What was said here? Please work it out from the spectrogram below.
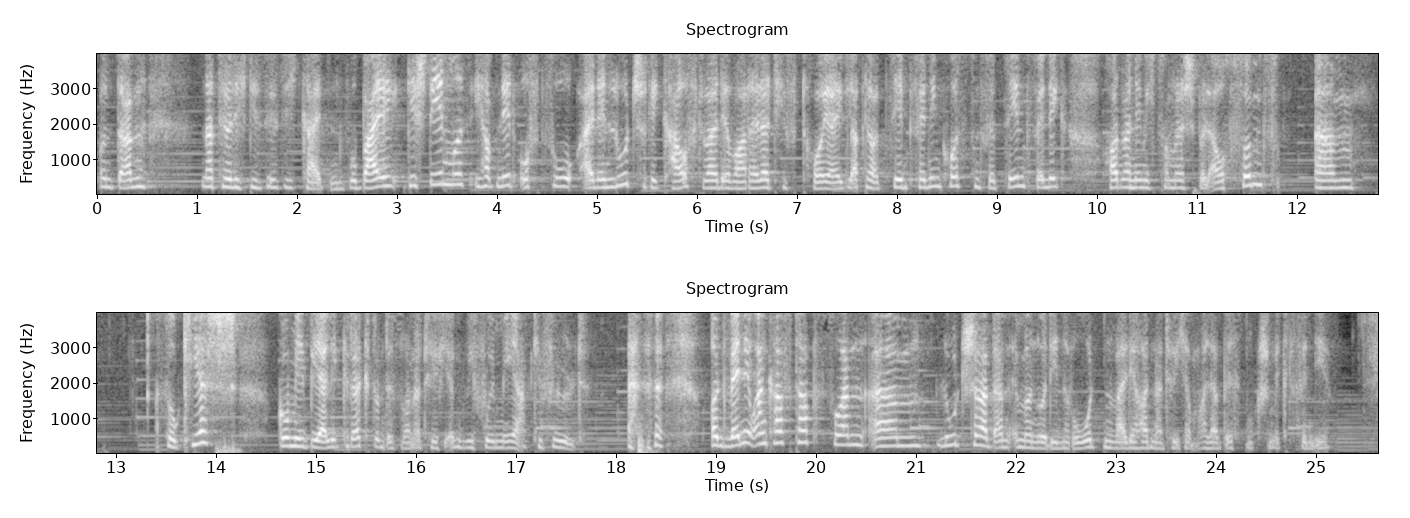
Und dann natürlich die Süßigkeiten. Wobei gestehen muss, ich habe nicht oft so einen Lutscher gekauft, weil der war relativ teuer. Ich glaube, der hat 10 Pfennig kosten. Für 10 Pfennig hat man nämlich zum Beispiel auch fünf ähm, so Kirsch Gummibärli gekriegt und das war natürlich irgendwie viel mehr gefühlt. und wenn ich einen gekauft habe, so einen ähm, Lutscher, dann immer nur den roten, weil der hat natürlich am allerbesten geschmeckt, finde ich.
